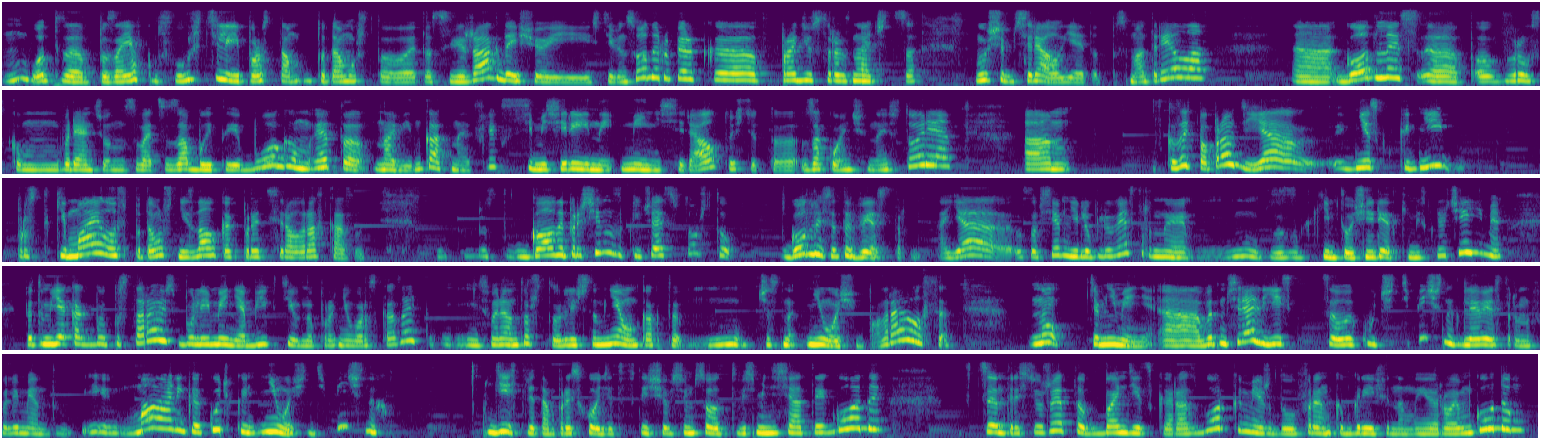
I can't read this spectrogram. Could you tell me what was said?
Ну, вот э, по заявкам слушателей, просто там, потому что это свежак, да еще и Стивен Содерберг э, в продюсерах значится. В общем, сериал я этот посмотрела. Uh, Godless, uh, в русском варианте он называется «Забытые Богом», это новинка от Netflix, семисерийный мини-сериал, то есть это законченная история. Сказать по правде, я несколько дней просто-таки маялась, потому что не знала, как про этот сериал рассказывать. Главная причина заключается в том, что Godless — это вестерн, а я совсем не люблю вестерны, ну, за какими-то очень редкими исключениями. Поэтому я как бы постараюсь более-менее объективно про него рассказать, несмотря на то, что лично мне он как-то, ну, честно, не очень понравился. Но, тем не менее, а, в этом сериале есть целая куча типичных для вестернов элементов и маленькая кучка не очень типичных. Действие там происходит в 1880-е годы. В центре сюжета бандитская разборка между Фрэнком Гриффином и Роем Гудом.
